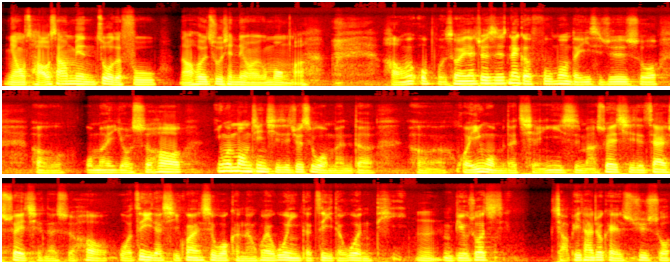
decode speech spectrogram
鸟巢上面做的夫，然后会出现另外一个梦吗？好，我补充一下，就是那个“夫梦”的意思，就是说，呃，我们有时候因为梦境其实就是我们的呃回应我们的潜意识嘛，所以其实，在睡前的时候，我自己的习惯是我可能会问一个自己的问题，嗯，你比如说小 P 他就可以去说，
